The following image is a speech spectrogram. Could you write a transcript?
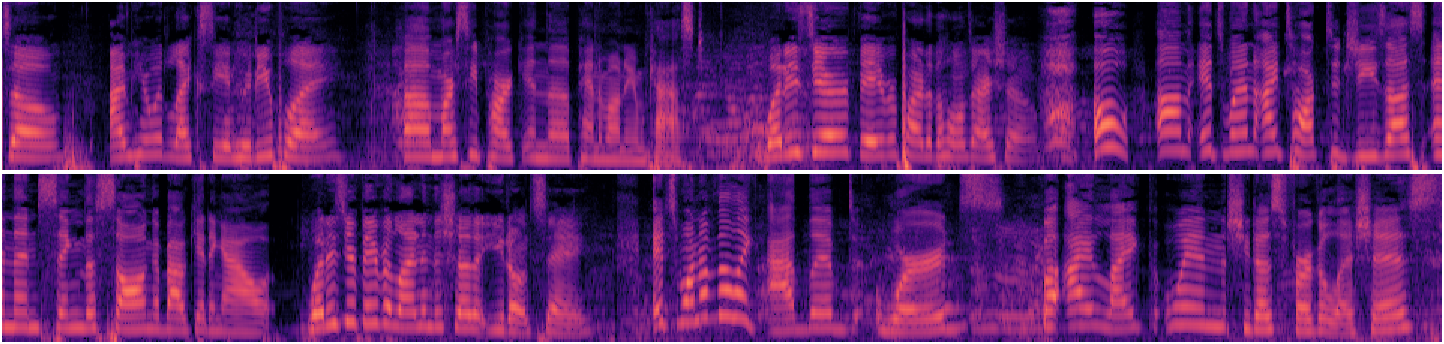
So I'm here with Lexi, and who do you play? Uh, Marcy Park in the Pandemonium cast. What is your favorite part of the whole entire show? Oh, um, it's when I talk to Jesus and then sing the song about getting out. What is your favorite line in the show that you don't say? It's one of the like ad libbed words, but I like when she does Fergalicious.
